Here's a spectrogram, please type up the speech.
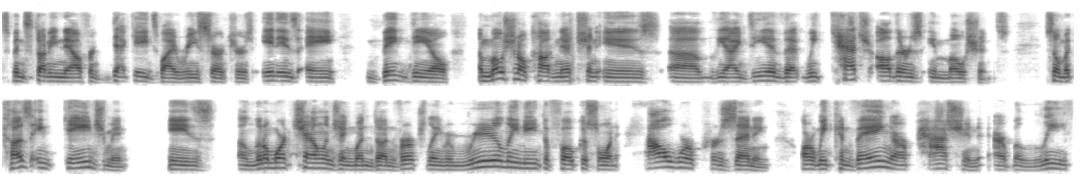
It's been studied now for decades by researchers. It is a big deal. Emotional cognition is uh, the idea that we catch others' emotions. So, because engagement is a little more challenging when done virtually, we really need to focus on how we're presenting. Are we conveying our passion, our belief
